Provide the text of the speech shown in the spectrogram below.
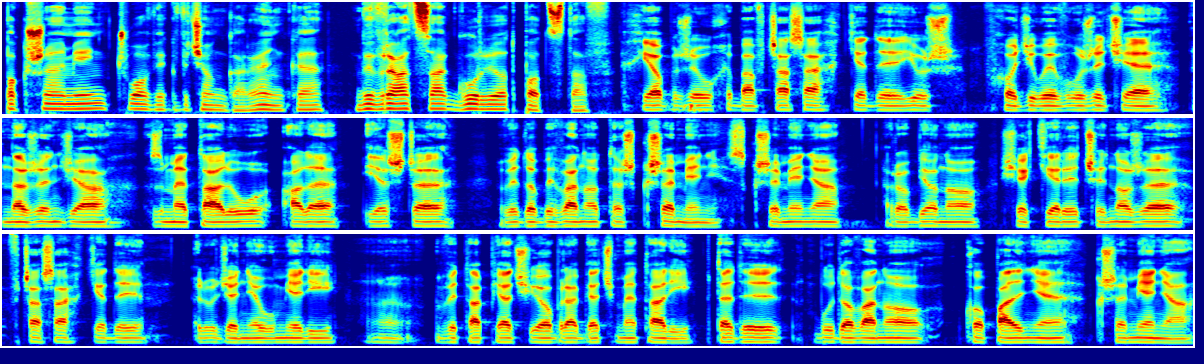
Po krzemień człowiek wyciąga rękę, wywraca góry od podstaw. Hiob żył chyba w czasach, kiedy już wchodziły w użycie narzędzia z metalu, ale jeszcze wydobywano też krzemień. Z krzemienia robiono siekiery czy noże w czasach, kiedy ludzie nie umieli wytapiać i obrabiać metali. Wtedy budowano kopalnie krzemienia.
